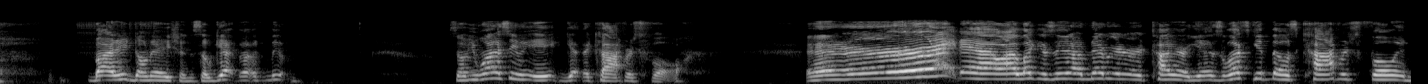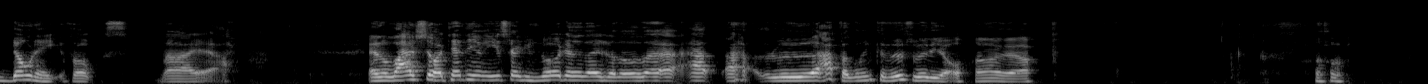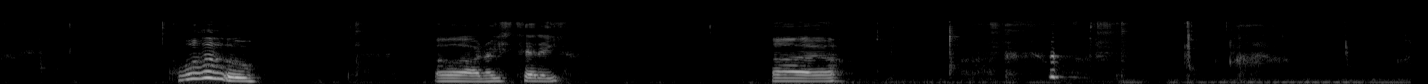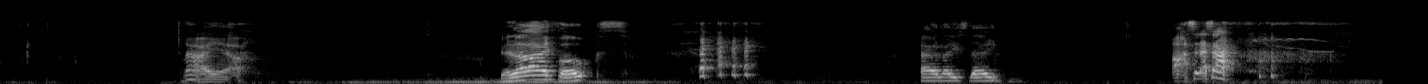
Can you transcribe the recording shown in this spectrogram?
but I need donations, so get the, the. So if you want to see me eat, get the coffers full. And right now, I'd like to say I'm never going to retire again, so let's get those coffers full and donate, folks. Ah, uh, yeah and the live show at 10 p.m. Eastern. You can go to the, to the uh, uh, the link in this video. Oh yeah. Woo! Oh, nice titty. Oh Ah, yeah. Good night, folks. Have a nice day. Ah,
